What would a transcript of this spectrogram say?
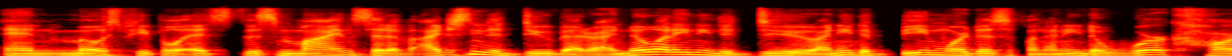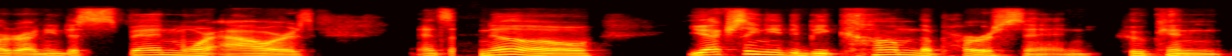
and most people it's this mindset of i just need to do better. I know what i need to do. I need to be more disciplined. I need to work harder. I need to spend more hours. And it's like no you actually need to become the person who can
